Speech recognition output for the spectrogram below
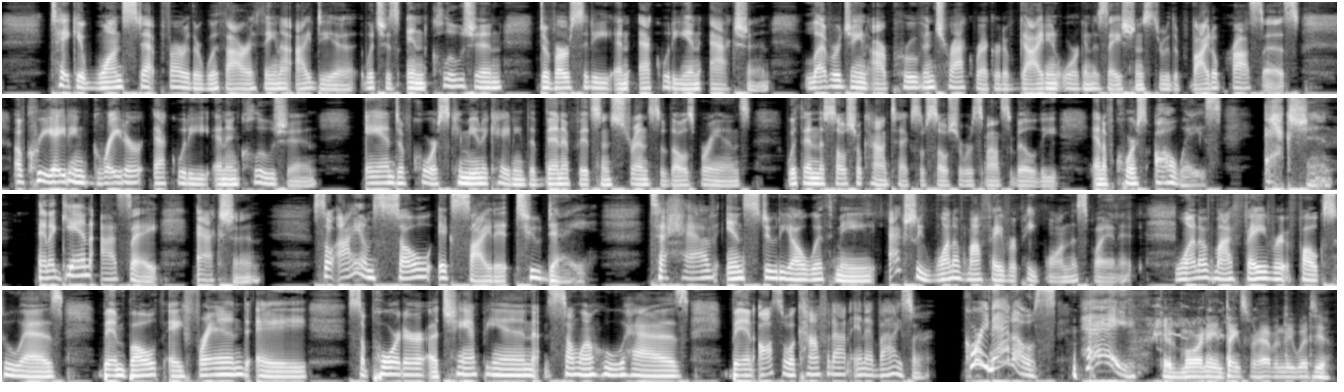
take it one step further with our Athena idea, which is inclusion, diversity, and equity in action, leveraging our proven track record of guiding organizations through the vital process of creating greater equity and inclusion. And of course, communicating the benefits and strengths of those brands within the social context of social responsibility. And of course, always action. And again, I say action. So I am so excited today to have in studio with me actually one of my favorite people on this planet. One of my favorite folks who has been both a friend, a supporter, a champion, someone who has been also a confidant and advisor. Cory Nettles. Hey. Good morning. Thanks for having me with you.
